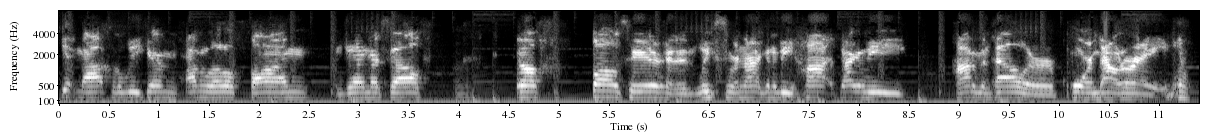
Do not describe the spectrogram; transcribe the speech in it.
Getting out for the weekend, having a little fun, enjoying myself. You know, fall's here, and at least we're not going to be hot. It's not going to be hotter than hell or pouring down rain.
